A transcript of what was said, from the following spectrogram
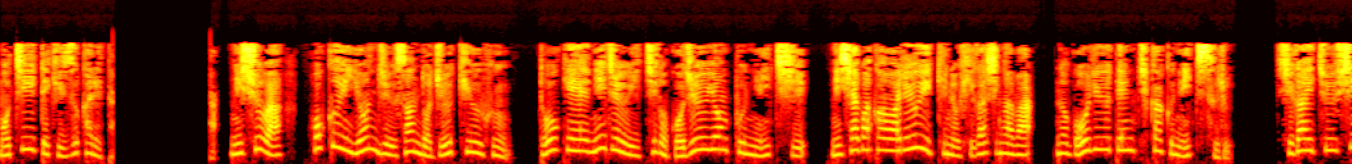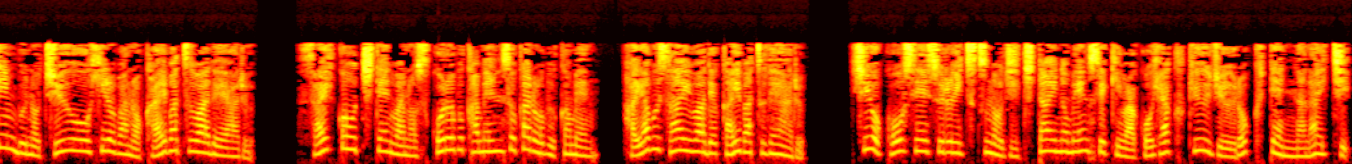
用いて築かれた。ニシュは、北緯43度19分、東経21度54分に位置し、ニシャバ川流域の東側の合流点近くに位置する。市街中心部の中央広場の海抜はである。最高地点はのスコロブ仮面ソカロブ仮面、ハヤブサイワで海抜である。市を構成する5つの自治体の面積は596.71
